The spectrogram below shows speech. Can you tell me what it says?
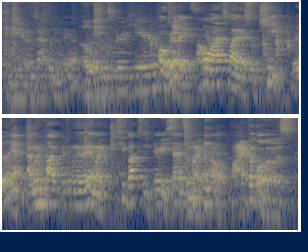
can you know exactly what you think? Odin's brewed here. Oh really? Kids, Oh, yeah. that's why they're so cheap. Really? Yeah. I went and bought one the other day, I'm like two bucks and thirty cents. I'm like, oh, buy a couple of those.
